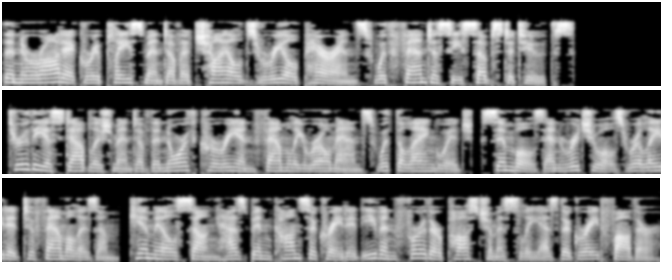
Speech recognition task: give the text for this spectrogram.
the neurotic replacement of a child's real parents with fantasy substitutes. Through the establishment of the North Korean family romance with the language, symbols and rituals related to familism, Kim Il-sung has been consecrated even further posthumously as the Great Father.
